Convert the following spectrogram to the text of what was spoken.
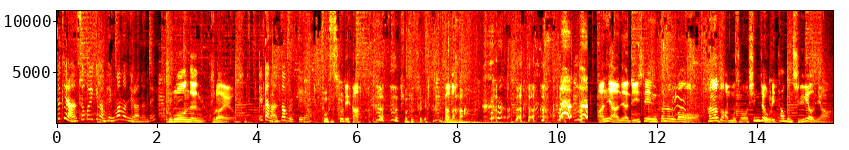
스킬 안 쓰고 이기면 100만 원이라는데? 그거는 구라예요. 일단 안 써볼게요. 뭔 소리야? 뭔 소리야? 나가. 아니야 아니야. 니신 크는 거 하나도 안 무서워. 심지어 우리 탑은 질리언이야.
